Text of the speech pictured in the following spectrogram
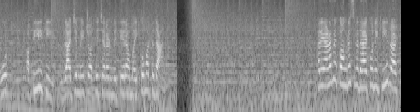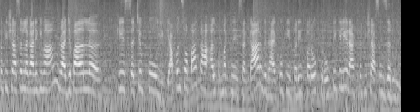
वोट अपील की। राज्य में चौथे चरण में तेरह मई को मतदान। हरियाणा में कांग्रेस विधायकों ने की राष्ट्रपति शासन लगाने की मांग। राज्यपाल के सचिव को ये ज्ञापन सौंपा, कहा, अल्पमत ने सरकार विधायकों की खरीद फरोख्त रोकने के लिए राष्ट्रपति शासन ज़रूरी।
